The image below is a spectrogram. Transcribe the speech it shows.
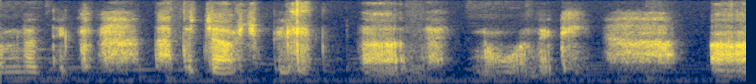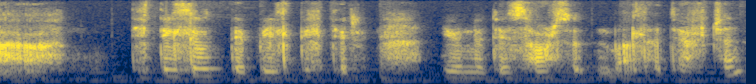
юмнуудыг татаж авч бэлд нөгөө нэг тэтгэлүүдэд бэлдэх тэр юунуудын сорсууд нь болоод явчихна.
